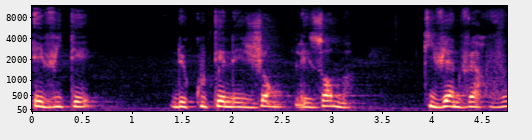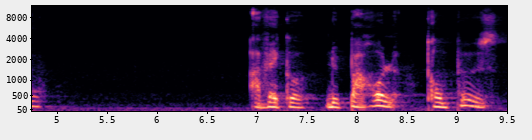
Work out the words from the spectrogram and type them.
Évitez d'écouter les gens, les hommes qui viennent vers vous avec euh, des paroles trompeuses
